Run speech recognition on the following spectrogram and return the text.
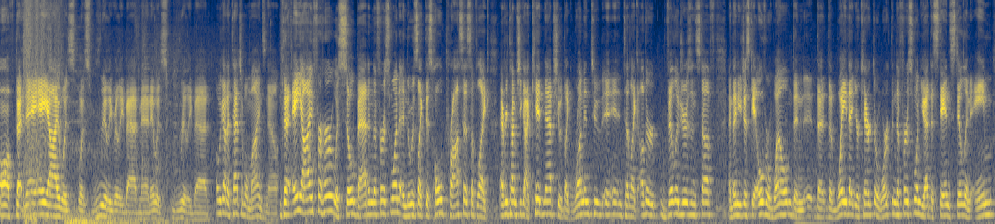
off. The, the AI was was really really bad, man. It was really bad. Oh, we got attachable mines now. The AI for her was so bad in the first one, and there was like this whole process of like every time she got kidnapped, she would like run into into like other villagers and stuff, and then you just get overwhelmed. And the the way that your character worked in the first one, you had to stand still and aim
